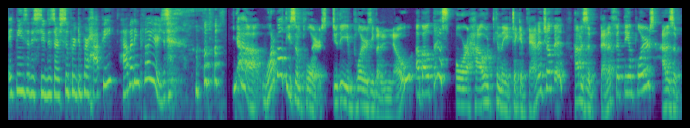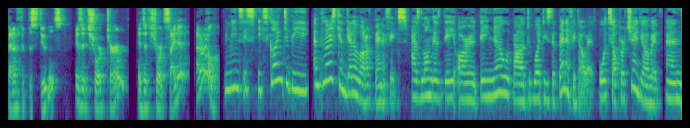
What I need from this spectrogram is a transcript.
It means that the students are super duper happy. How about employers? yeah. What about these employers? Do the employers even know about this? Or how can they take advantage of it? How does it benefit the employers? How does it benefit the students? Is it short term? Is it short sighted? I don't know. It means it's it's going to be employers can get a lot of benefits as long as they are they know about what is the benefit of it, what's the opportunity of it, and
